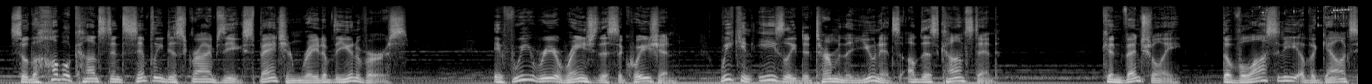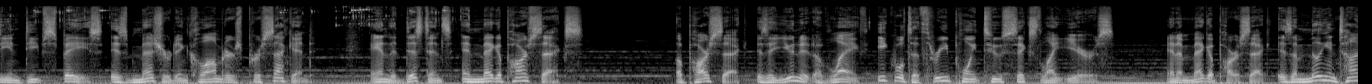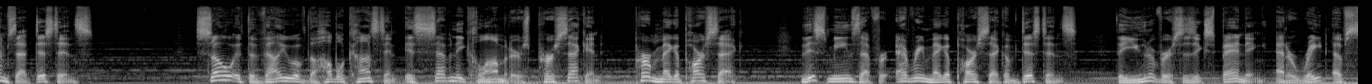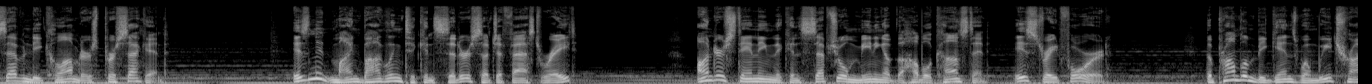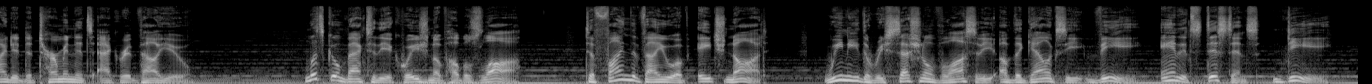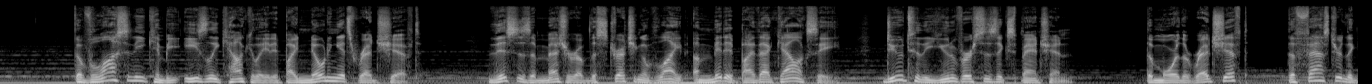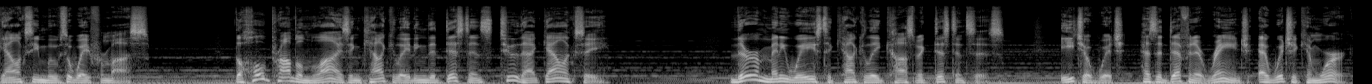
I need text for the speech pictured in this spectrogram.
So the Hubble constant simply describes the expansion rate of the universe. If we rearrange this equation, we can easily determine the units of this constant. Conventionally, the velocity of a galaxy in deep space is measured in kilometers per second and the distance in megaparsecs. A parsec is a unit of length equal to 3.26 light years, and a megaparsec is a million times that distance. So if the value of the Hubble constant is 70 kilometers per second per megaparsec, this means that for every megaparsec of distance, the universe is expanding at a rate of 70 kilometers per second. Isn't it mind-boggling to consider such a fast rate? Understanding the conceptual meaning of the Hubble constant is straightforward. The problem begins when we try to determine its accurate value. Let's go back to the equation of Hubble's law. To find the value of h naught, we need the recessional velocity of the galaxy v and its distance d. The velocity can be easily calculated by noting its redshift. This is a measure of the stretching of light emitted by that galaxy due to the universe's expansion. The more the redshift, the faster the galaxy moves away from us. The whole problem lies in calculating the distance to that galaxy. There are many ways to calculate cosmic distances, each of which has a definite range at which it can work.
